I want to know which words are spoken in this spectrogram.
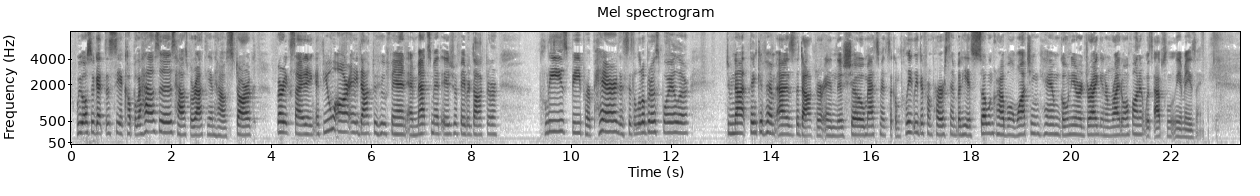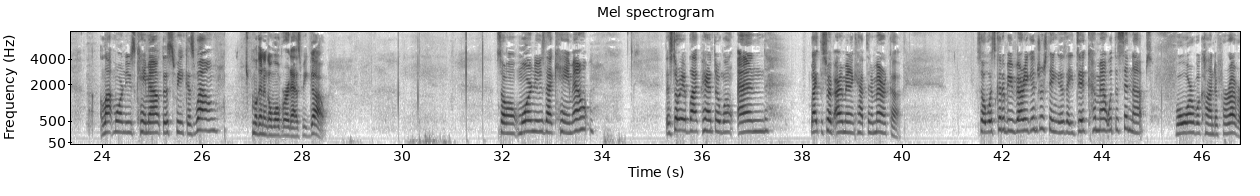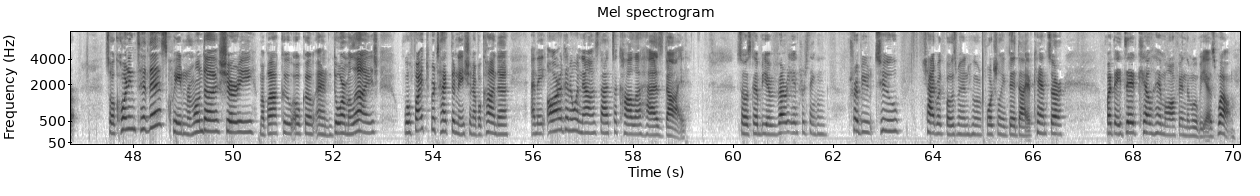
We also get to see a couple of houses House Baratheon, House Stark very exciting. If you are a Doctor Who fan and Matt Smith is your favorite doctor, please be prepared. This is a little bit of spoiler. Do not think of him as the doctor in this show. Matt Smith's a completely different person, but he is so incredible. And watching him go near a dragon and ride off on it was absolutely amazing. A lot more news came out this week as well. We're going to go over it as we go. So, more news that came out. The story of Black Panther won't end like the story of Iron Man and Captain America. So, what's going to be very interesting is they did come out with the synopsis for Wakanda Forever. So, according to this, Queen Ramonda, Shuri, M'Baku, Okoye, and Dora Milaje will fight to protect their nation of Wakanda, and they are going to announce that T'Challa has died. So, it's going to be a very interesting tribute to Chadwick Boseman, who unfortunately did die of cancer, but they did kill him off in the movie as well.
